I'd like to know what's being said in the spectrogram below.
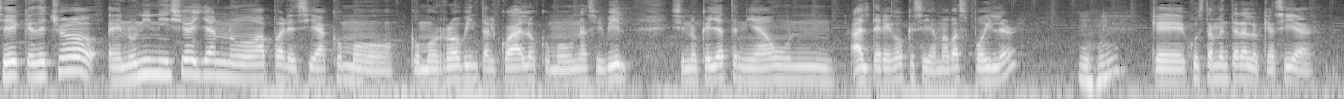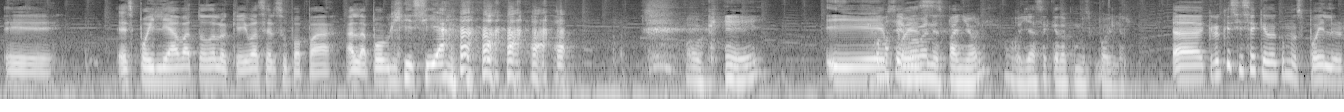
Sí, que de hecho en un inicio ella no aparecía como, como Robin tal cual o como una civil, sino que ella tenía un alter ego que se llamaba Spoiler, que justamente era lo que hacía. Eh, spoileaba todo lo que iba a hacer su papá a la policía. ok. Y, ¿Cómo se llamaba pues en español? ¿O ya se quedó como spoiler? Ah, creo que sí se quedó como spoiler.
